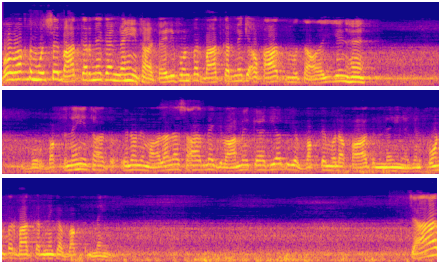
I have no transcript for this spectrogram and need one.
وہ وقت مجھ سے بات کرنے کا نہیں تھا۔ ٹیلی فون پر بات کرنے کے اوقات متعین ہیں۔ وہ وقت نہیں تھا تو انہوں نے مولانا صاحب نے جواب میں کہہ دیا کہ یہ وقت ملاقات نہیں ہے یعنی فون پر بات کرنے کا وقت نہیں۔ چار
